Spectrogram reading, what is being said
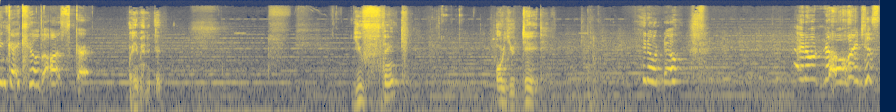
Think I killed Oscar. Wait a minute. It- You think? Or you did? I don't know. I don't know. I just.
